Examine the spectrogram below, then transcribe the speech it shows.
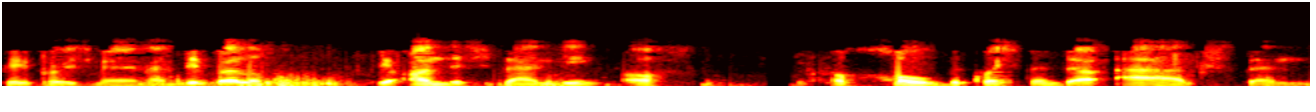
papers, man, and develop your understanding of of how the questions are asked, and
